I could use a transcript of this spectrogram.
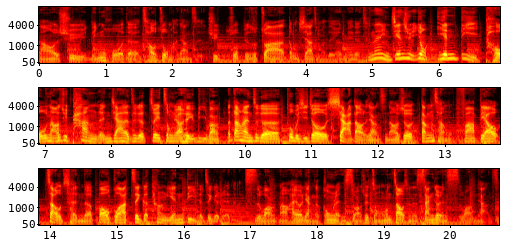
然后去灵活的操作嘛，这样子去做，比如说抓东西啊什么的，有的没的。可能你今天去用烟蒂头，然后去烫人家的这个最重要的一个地方，那当然这个托普西就吓到了这样子，然后就当场发飙，造成了包括这个烫烟蒂的这个人啊死亡，然后还有两个工人死亡，所以总共造成了三个人死亡这样子。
